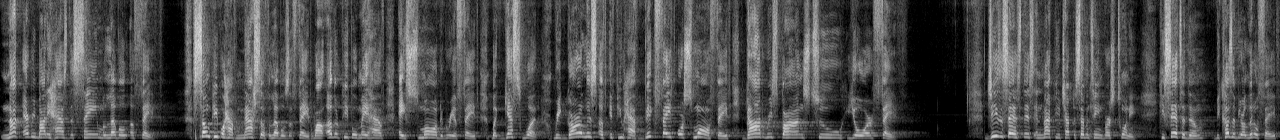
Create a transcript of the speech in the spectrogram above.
not everybody has the same level of faith. Some people have massive levels of faith, while other people may have a small degree of faith. But guess what? Regardless of if you have big faith or small faith, God responds to your faith. Jesus says this in Matthew chapter 17, verse 20. He said to them, Because of your little faith,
